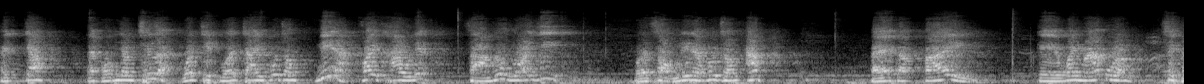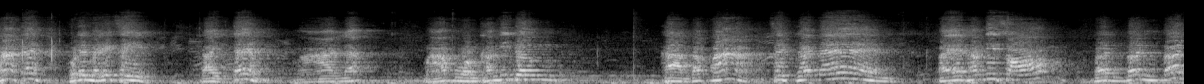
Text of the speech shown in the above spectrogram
ขยับ แต่ผมยังเชื่อหัวจิตหัวใจผู้ชม เนี่ยไฟเข่าเนี่ยสามลูกร้อยยี่เปิดสองนี่นะผู้ชมอัพแปลกลับไป เก๋ไว้ม้าบวงสิบห้าแต้มผู้เล่นหมายเลขสี่ได้แต้มมาแล้ว หมาบวงครั้งที่หนึ่งข้ามกลับมาสิบคะแนนแปครั้งที่สองเบิ้ลเบิ้ลเบิ้ล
